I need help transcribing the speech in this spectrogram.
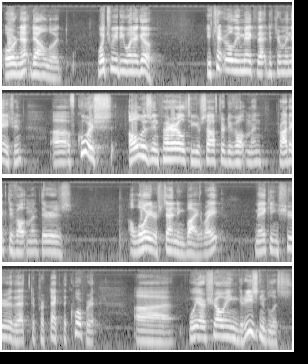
or not download? Which way do you want to go? You can't really make that determination. Uh, of course, always in parallel to your software development, product development, there is a lawyer standing by, right? Making sure that to protect the corporate, uh, we are showing reasonableness,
